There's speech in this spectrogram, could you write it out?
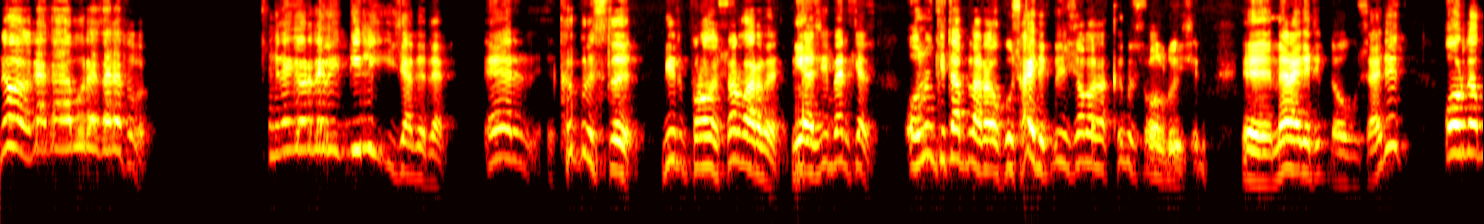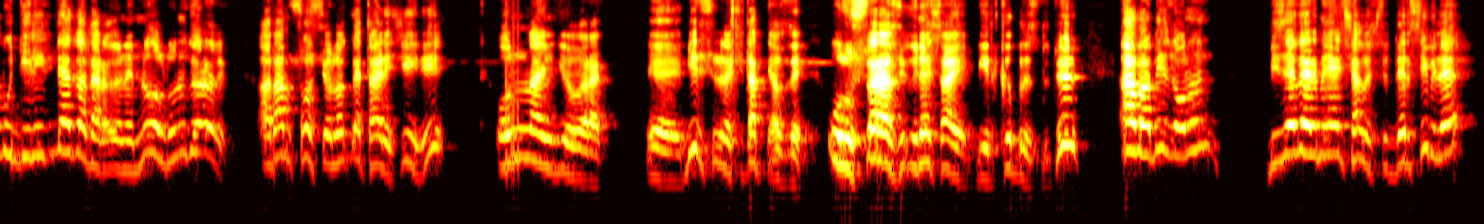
Ne olacak? Ha, bu rezalet olur. Kendine göre de bir dil icat eder. Eğer Kıbrıslı bir profesör vardı. Niyazi Berkez. Onun kitapları okusaydık biz olarak Kıbrıslı olduğu için e, merak edip de okusaydık orada bu dilin ne kadar önemli olduğunu görürdük. Adam sosyolog ve tarihçiydi. Onunla ilgili olarak e, bir sürü de kitap yazdı. Uluslararası üne sahip bir Kıbrıslı Türk. Ama biz onun bize vermeye çalıştığı dersi bile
